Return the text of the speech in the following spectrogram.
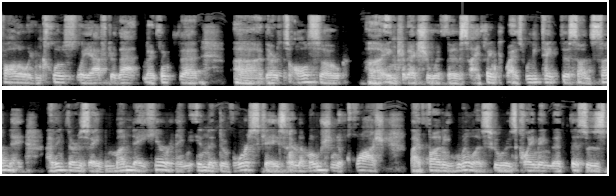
following closely after that. And I think that uh, there's also, uh, in connection with this, I think as we take this on Sunday, I think there's a Monday hearing in the divorce case and the motion to quash by Fani Willis, who is claiming that this is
